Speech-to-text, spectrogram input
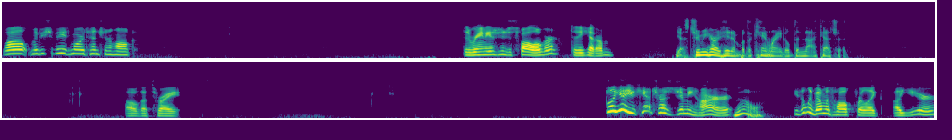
Well, maybe you should pay more attention, Hulk. Did Randy Anderson just fall over? Did he hit him? Yes, Jimmy Hart hit him, but the camera angle did not catch it. Oh, that's right. Well, yeah, you can't trust Jimmy Hart. No. He's only been with Hulk for like a year.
